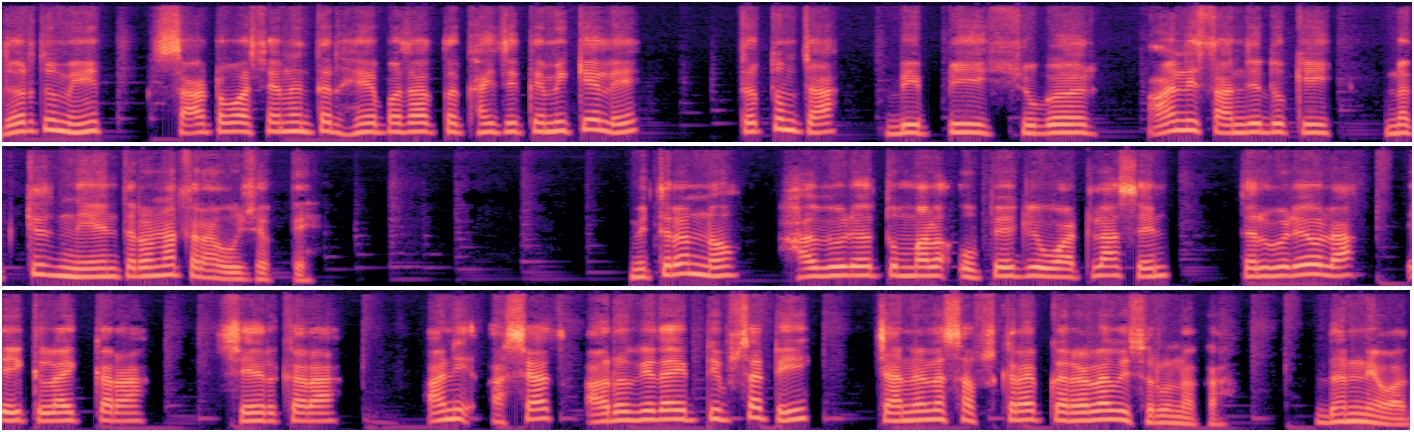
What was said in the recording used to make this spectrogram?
जर तुम्ही साठ वर्षानंतर हे पदार्थ खायचे कमी केले तर तुमचा बी पी शुगर आणि सांधेदुखी नक्कीच नियंत्रणात राहू शकते. मित्रांनो हा व्हिडिओ तुम्हाला उपयोगी वाटला असेल तर व्हिडिओला एक लाईक करा शेअर करा आणि अशाच आरोग्यदायी टिप्ससाठी चॅनलला सबस्क्राईब करायला विसरू नका. धन्यवाद.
